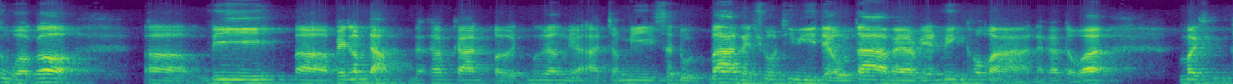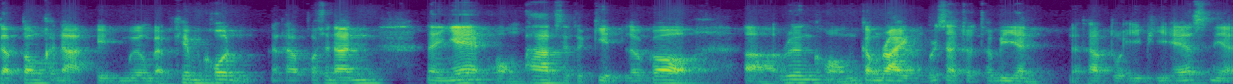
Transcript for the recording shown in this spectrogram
ตัวก็ดีเป็นลำดับนะครับ การเปิดเมืองเนี่ยอาจจะมีสะดุดบ้างในช่วงที่มีเดลต้าแวริเอนวิ่งเข้ามานะครับ แต่ว่าไม่ถึงกับต้องขนาดปิดเมืองแบบเข้มข้นนะครับ เพราะฉะนั้นในแง่ของภาพเศรษฐกิจแล้วก็เรื่องของกำไรของบริษัทจดทะเบียนนะครับ ตัว EPS เนี่ย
